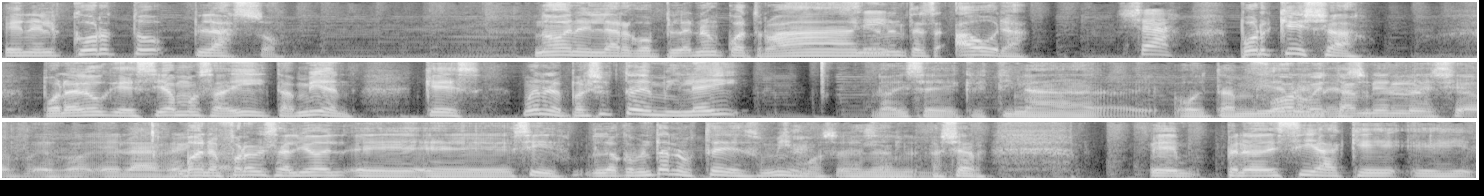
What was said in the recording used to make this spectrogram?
En el corto plazo. No en el largo plazo, no en cuatro años, Sí. no en tres. Ahora. Ya. ¿Por qué ya? Por algo que decíamos ahí también, que es, bueno, el proyecto de mi ley, lo dice Cristina eh, hoy también. Forbes también lo decía. eh, la revista. bueno, Forbes salió, el, eh, eh, sí, lo comentaron ustedes mismos en el- ayer. Eh, pero decía que eh,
